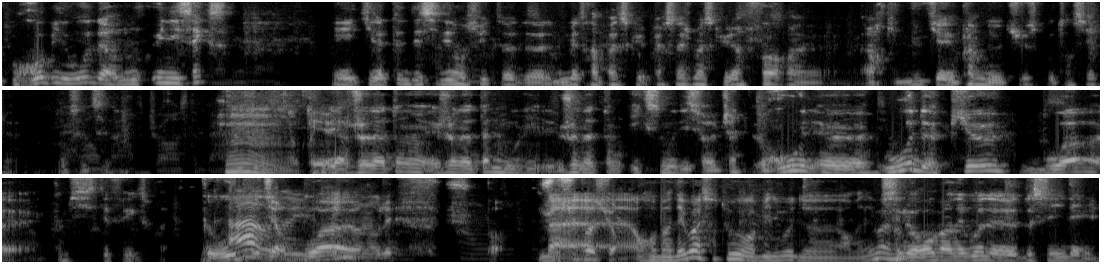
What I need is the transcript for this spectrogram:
coup Robin Wood, un nom unisexe, et qu'il a peut-être décidé ensuite de, de mettre un personnage masculin fort, euh, alors qu'il vu qu'il y avait plein de tueuses potentielles dans cette saison. Hmm, Jonathan, Jonathan, X nous dit sur le chat Wood, euh, Wood pieux, bois, euh, comme si c'était fait exprès. Que Wood Ah, veut dire oui, bois oui. euh, en anglais. Je suis pas, je Bah, suis pas sûr. Robin des Bois surtout, Robin Wood, euh, Robin des Bois. C'est le Robin des Bois de, de Sunnydale.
